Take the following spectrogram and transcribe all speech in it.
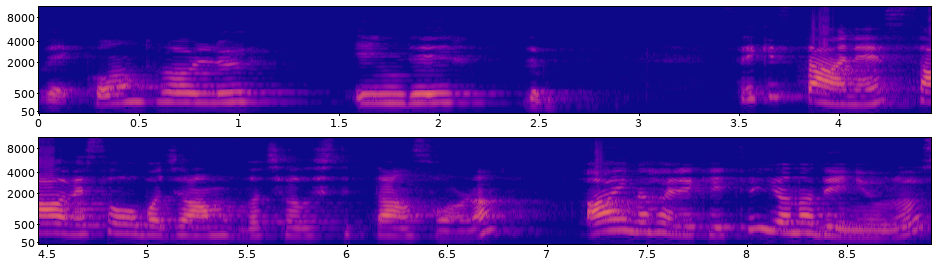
Ve kontrollü indirdim. 8 tane sağ ve sol bacağımızla çalıştıktan sonra aynı hareketi yana deniyoruz.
